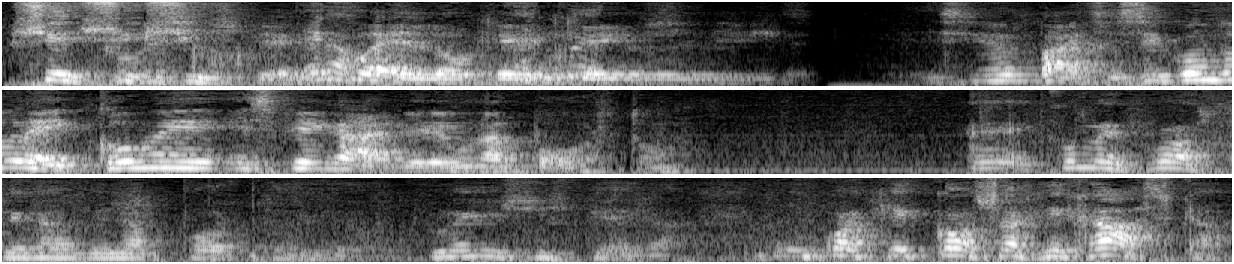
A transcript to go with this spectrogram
Sì, sì, sì. È quello che, È quello. che- Signor Bacci, secondo lei come è spiegabile un apporto? Eh, come può spiegarvi un apporto io? Come gli si spiega? Un qualche cosa che casca,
